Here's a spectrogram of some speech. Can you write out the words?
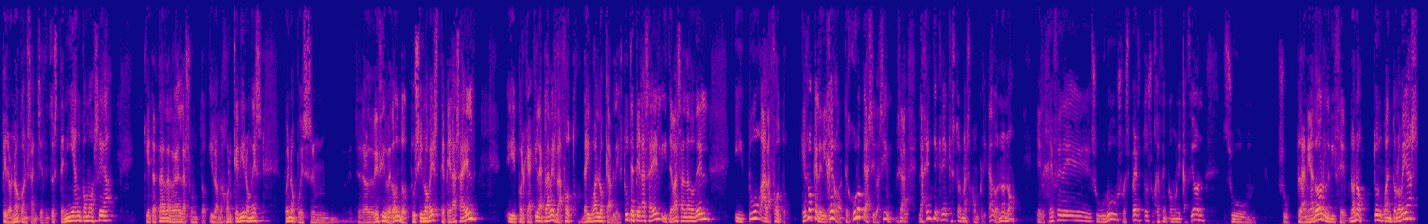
pero no con Sánchez. Entonces tenían como sea que tratar de arreglar el asunto. Y lo mejor que vieron es, bueno, pues, mm, te lo voy a decir redondo, tú si lo ves, te pegas a él, y porque aquí la clave es la foto, da igual lo que hables. Tú te pegas a él y te vas al lado de él y tú a la foto, que es lo que le dijeron, te juro que ha sido así. O sea, la gente cree que esto es más complicado, no, no. El jefe de su gurú, su experto, su jefe en comunicación, su, su planeador le dice, no, no, tú en cuanto lo veas,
